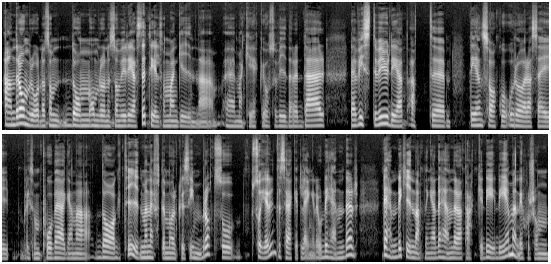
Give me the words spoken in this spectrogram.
andra områden, som de områden som vi reste till, som Mangina, eh, Makeke och så vidare, där, där visste vi ju det att, att eh, det är en sak att, att röra sig liksom på vägarna dagtid men efter mörkrets inbrott så, så är det inte säkert längre och det händer, det händer kidnappningar, det händer attacker. Det, det är människor som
